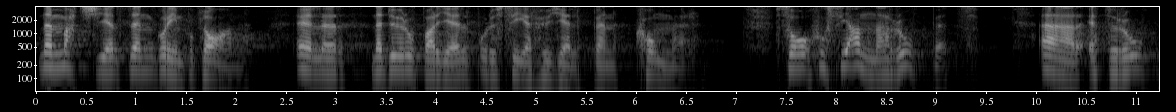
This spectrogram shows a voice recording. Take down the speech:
när matchhjälten går in på plan eller när du ropar hjälp och du ser hur hjälpen kommer. Så Hosianna-ropet är ett rop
